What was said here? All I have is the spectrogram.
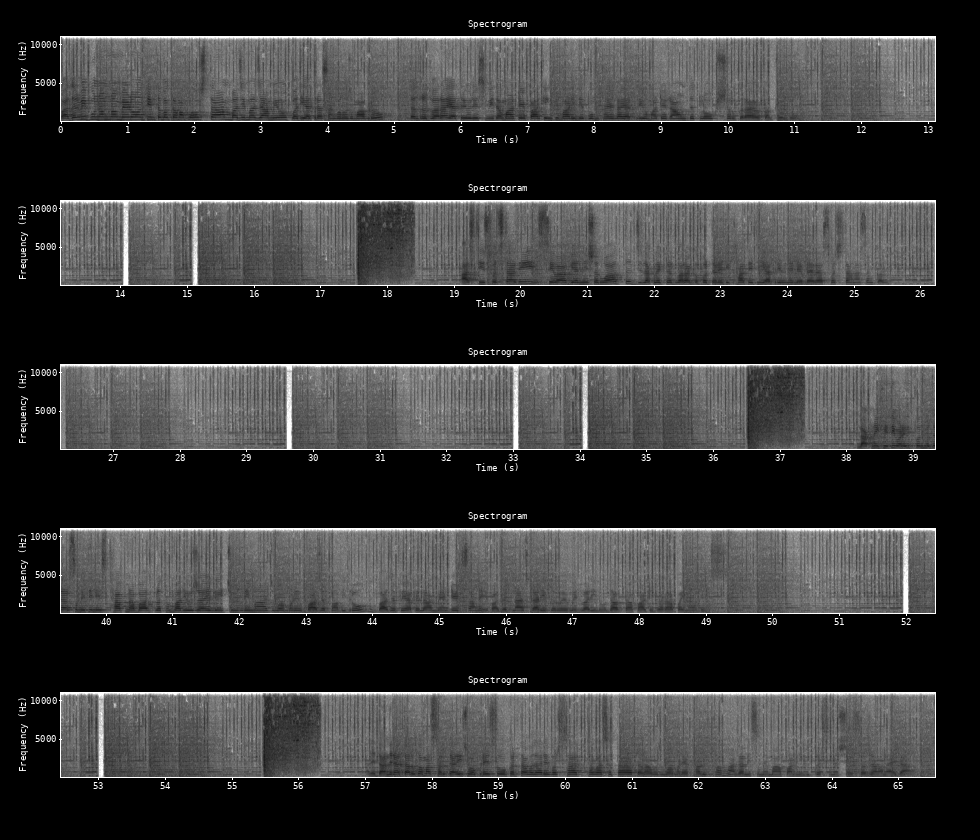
ભાદરવી પૂનમનો મેળો અંતિમ તબક્કામાં પહોંચતા અંબાજીમાં જામ્યો. પદયાત્રા સંઘોનો જમાવડો. તંત્ર દ્વારા યાત્રીઓની સુવિધા માટે પાર્કિંગથી માંડીને ગુમ થયેલા યાત્રીઓ માટે રાઉન્ડ ધ ક્લોક શરૂ કરાયો કંટ્રોલ રૂમ આજથી સ્વચ્છતાથી સેવા અભિયાનની શરૂઆત. જિલ્લા કલેક્ટર દ્વારા ગબ્બર તળેટી ખાતેથી યાત્રીઓને લેવડાવ્યા સ્વચ્છતાના સંકલ્પ. લાખણી ખેતીવાડી ઉત્પન્ન બજાર સમિતિની સ્થાપના બાદ પ્રથમવાર યોજાયેલી ચૂંટણીમાં જોવા મળ્યો ભાજપમાં વિદ્રોહ. ભાજપે આપેલા મેન્ડેટ સામે ભાજપના જ કાર્યકરોએ ઉમેદવારી નોંધાવતા પાર્ટી દ્વારા અપાઈ નોટિસ. અને દાંદેરા તાલુકામાં સરકારી ચોપડે સો કરતાં વધારે વરસાદ થવા છતાં તળાવો જોવા મળ્યા ખાલીખમ આગામી સમયમાં પાણીની વિકટ સમસ્યા સર્જાવાના એલાન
